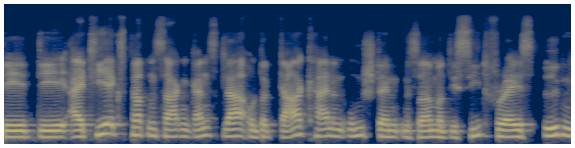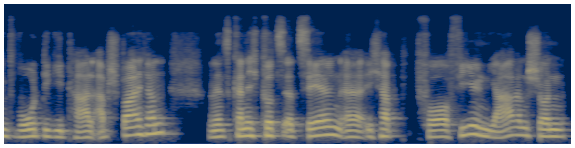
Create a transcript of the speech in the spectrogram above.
die, die IT-Experten sagen ganz klar, unter gar keinen Umständen soll man die Seed Phrase irgendwo digital abspeichern. Und jetzt kann ich kurz erzählen, äh, ich habe vor vielen Jahren schon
